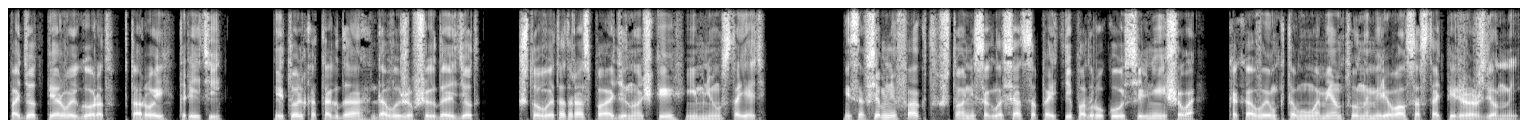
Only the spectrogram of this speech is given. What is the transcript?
Пойдет первый город, второй, третий. И только тогда до выживших дойдет, что в этот раз поодиночке им не устоять. И совсем не факт, что они согласятся пойти под руку сильнейшего, каковым к тому моменту намеревался стать перерожденный.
